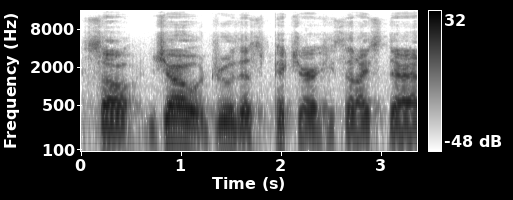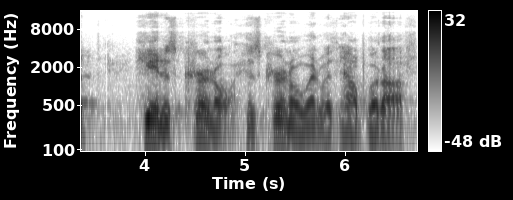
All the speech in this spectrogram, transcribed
So Joe drew this picture. He said, I stare at, he and his colonel, his colonel went with Hal Puthoff.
